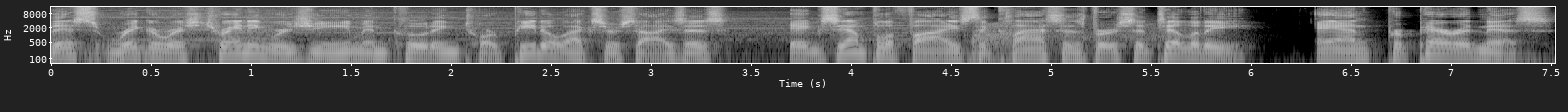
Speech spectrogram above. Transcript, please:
This rigorous training regime, including torpedo exercises, exemplifies the class's versatility and preparedness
